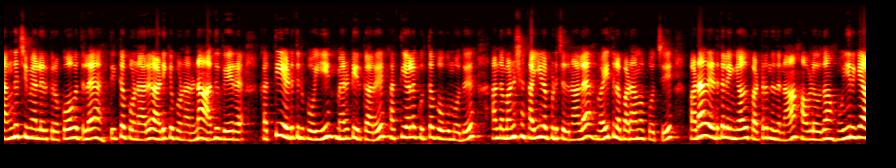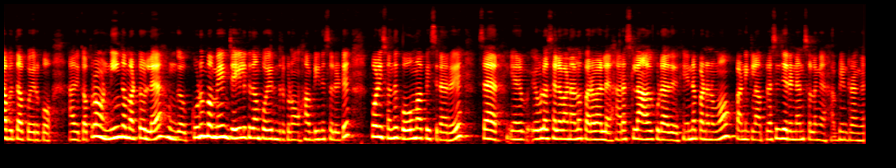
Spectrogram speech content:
தங்கச்சி மேலே இருக்கிற கோபத்தில் திட்ட போனார் அடிக்க போனாருன்னா அது வேற. கத்தியை எடுத்துகிட்டு போய் மிரட்டியிருக்காரு. கத்தியால் குத்த போகும்போது அந்த மனுஷன் கையில் பிடிச்சதுனால வயிற்றுல படாமல் போச்சு. படாத இடத்துல எங்கேயாவது பட்டிருந்ததுன்னா அவ்வளவுதான். உயிருக்கே ஆபத்தாக போயிருக்கும். அதுக்கப்புறம் நீங்கள் மட்டும் இல்லை உங்கள் குடும்பமே ஜெயிலுக்கு தான் போயிருந்துருக்கணும் அப்படின்னு சொல்லிட்டு போலீஸ் வந்து கோவமாக பேசுகிறாரு சார் எவ்வளோ செலவானாலும் பரவாயில்ல அரசுலாம் ஆகக்கூடாது. என்ன பண்ணணுமோ பண்ணிக்கலாம். ப்ரொசீஜர் என்னன்னு சொல்லுங்கள் அப்படின்றாங்க.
